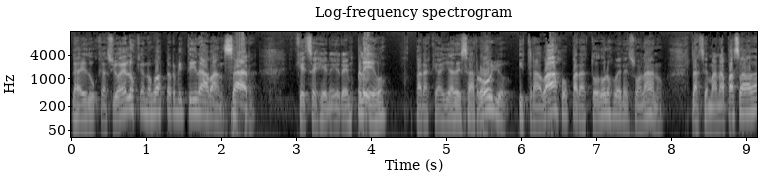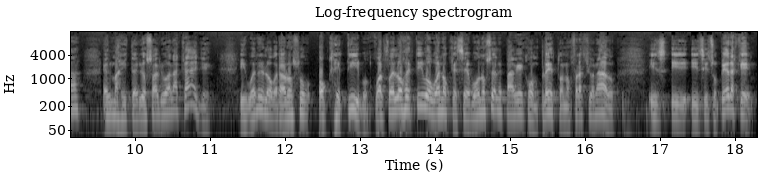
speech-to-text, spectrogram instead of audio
La educación es lo que nos va a permitir avanzar, que se genere empleo para que haya desarrollo y trabajo para todos los venezolanos. La semana pasada el magisterio salió a la calle y bueno, y lograron su objetivo. ¿Cuál fue el objetivo? Bueno, que ese bono se le pague completo, no fraccionado. Y, y, si supieras que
